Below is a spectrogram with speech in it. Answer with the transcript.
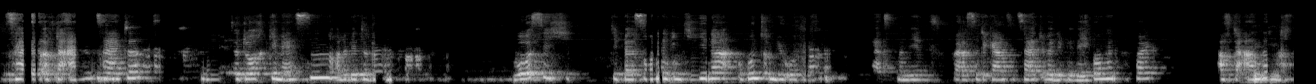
Das heißt, auf der einen Seite wird dadurch gemessen oder wird dadurch, wo sich die Personen in China rund um die Uhr befinden. Das heißt, man wird quasi die ganze Zeit über die Bewegungen verfolgt. Auf der anderen Seite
